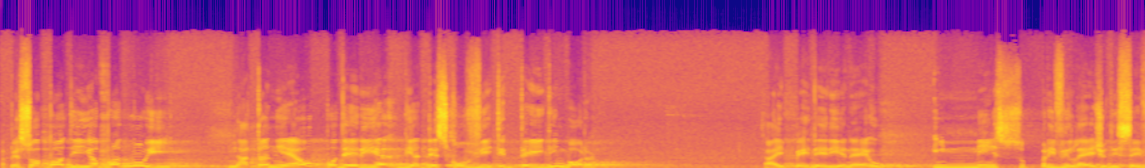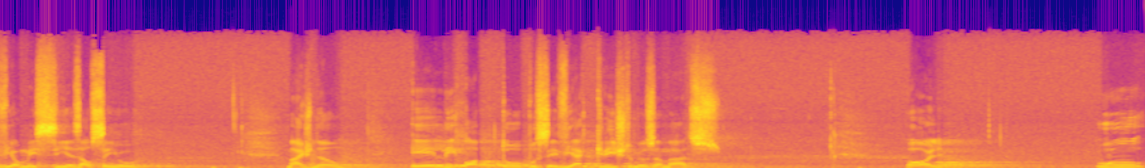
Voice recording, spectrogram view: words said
A pessoa pode ir ou pode não ir. Nataniel poderia, diante desse convite, ter ido embora. Aí perderia né, o imenso privilégio de servir ao Messias, ao Senhor. Mas não, ele optou por servir a Cristo, meus amados. Olhe, o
